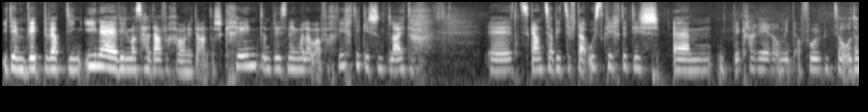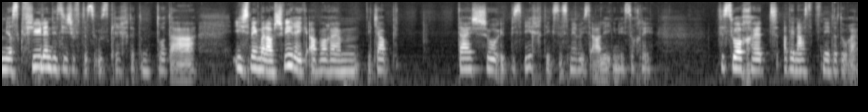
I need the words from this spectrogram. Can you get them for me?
in dem Wettbewerb-Ding rein, weil man es halt einfach auch nicht anders kennt und weil es manchmal auch einfach wichtig ist und leider äh, das Ganze ein bisschen auf das ausgerichtet ist, ähm, mit der Karriere und mit Erfolg und so. Oder wir das Gefühl haben, es ist auf das ausgerichtet und da ist es manchmal auch schwierig, aber ähm, ich glaube, da ist schon etwas Wichtiges, dass wir uns alle irgendwie so ein bisschen versuchen, an den Nase zu niederdurch.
